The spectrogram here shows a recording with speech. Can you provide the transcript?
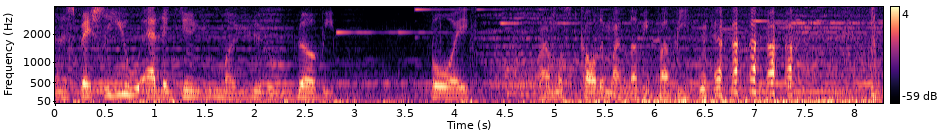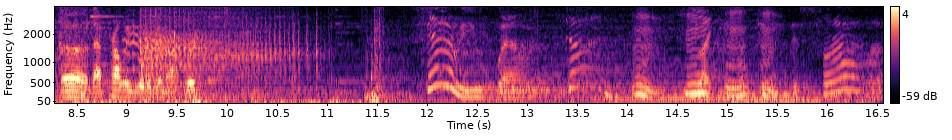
And especially you, Alexander, my little lovey boy. I almost called him my lovey puppy. uh, that probably would have been awkward. Very well done. Mm. It's mm, like you've mm, been mm. doing this forever.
